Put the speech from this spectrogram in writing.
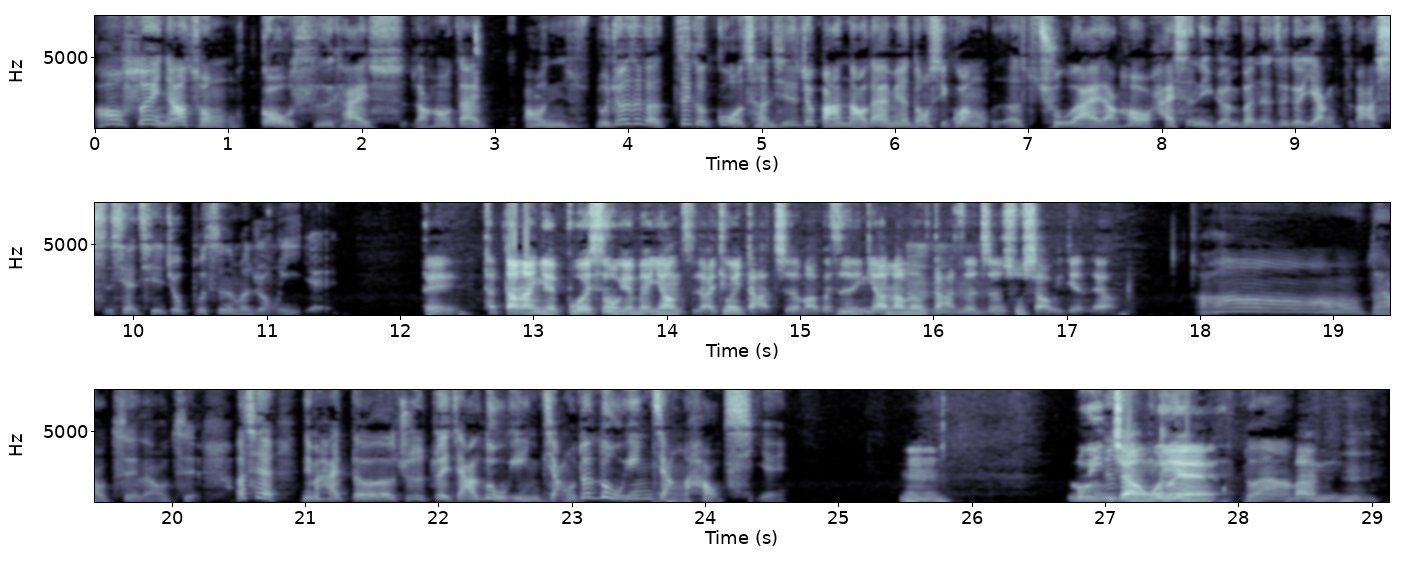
然后所以你要从构思开始，然后再。哦，你我觉得这个这个过程其实就把脑袋里面的东西光呃出来，然后还是你原本的这个样子把它实现，其实就不是那么容易耶。对，它当然也不会是我原本样子啊，一定会打折嘛。可是你要让那个打折折数少一点，这样。哦，了解了解。而且你们还得了就是最佳录音奖，我对录音奖好奇耶。嗯，录音奖我也对啊，蛮嗯，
